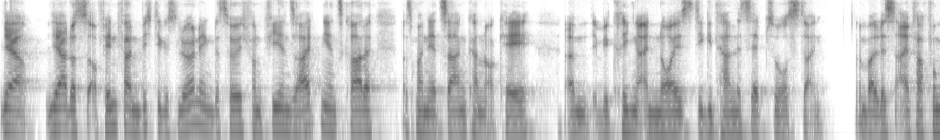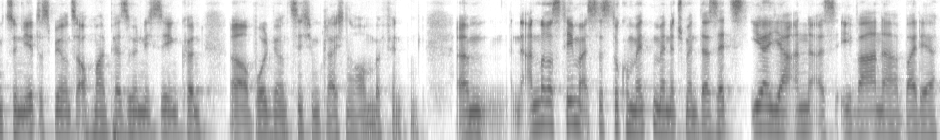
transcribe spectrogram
Ja, ja, das ist auf jeden Fall ein wichtiges Learning. Das höre ich von vielen Seiten jetzt gerade, dass man jetzt sagen kann, okay, ähm, wir kriegen ein neues digitales Selbstbewusstsein weil es einfach funktioniert, dass wir uns auch mal persönlich sehen können, äh, obwohl wir uns nicht im gleichen Raum befinden. Ähm, ein anderes Thema ist das Dokumentenmanagement. Da setzt ihr ja an als Evana bei der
